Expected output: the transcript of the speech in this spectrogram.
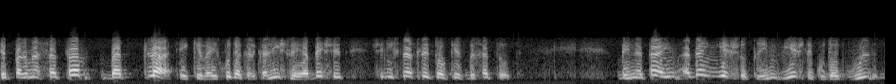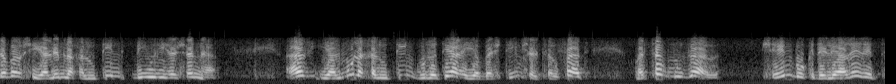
שפרנסתם בטלה עקב האיחוד הכלכלי של היבשת שנכנס לתוקף בחצות. בינתיים עדיין יש שוטרים ויש נקודות גבול, דבר שיעלם לחלוטין ביוני השנה. אז ייעלמו לחלוטין גבולותיה היבשתיים של צרפת, מצב מוזר, שאין בו כדי לערער את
